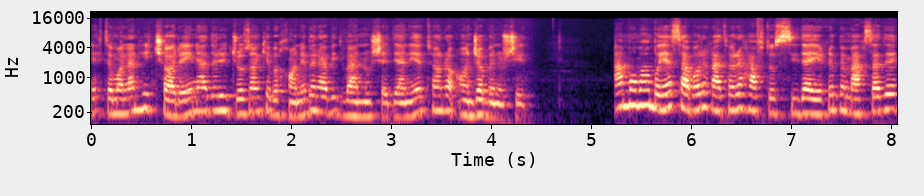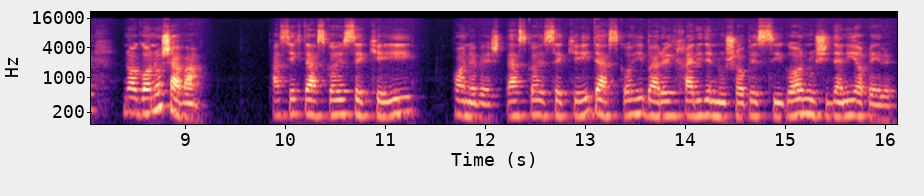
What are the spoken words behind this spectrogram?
احتمالا هیچ چاره ای ندارید جز که به خانه بروید و نوشیدنیتان را آنجا بنوشید. اما من باید سوار قطار هفت و سی دقیقه به مقصد ناگانو شوم. پس یک دستگاه سکه‌ای پانوشت دستگاه سکه‌ای دستگاهی برای خرید نوشابه سیگار نوشیدنی یا غیره.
